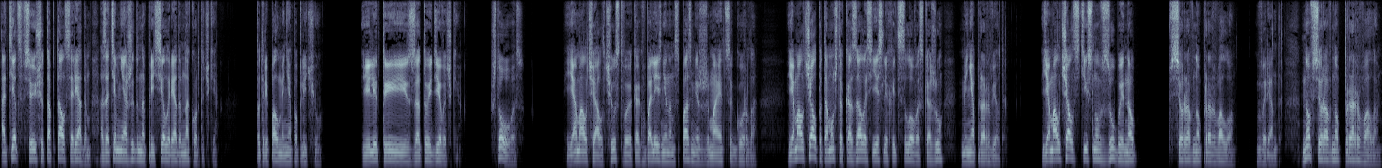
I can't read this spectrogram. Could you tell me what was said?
Отец все еще топтался рядом, а затем неожиданно присел рядом на корточки. Потрепал меня по плечу. «Или ты из-за той девочки? Что у вас?» Я молчал, чувствуя, как в болезненном спазме сжимается горло. Я молчал, потому что казалось, если хоть слово скажу, меня прорвет. Я молчал, стиснув зубы, но все равно прорвало. Вариант. Но все равно прорвало.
